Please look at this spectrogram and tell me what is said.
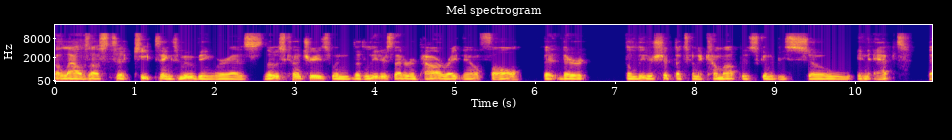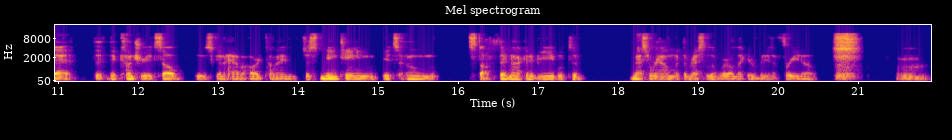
allows us to keep things moving whereas those countries when the leaders that are in power right now fall they're, they're the leadership that's going to come up is going to be so inept that the, the country itself is going to have a hard time just maintaining its own stuff. They're not going to be able to mess around with the rest of the world like everybody's afraid of. Um,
